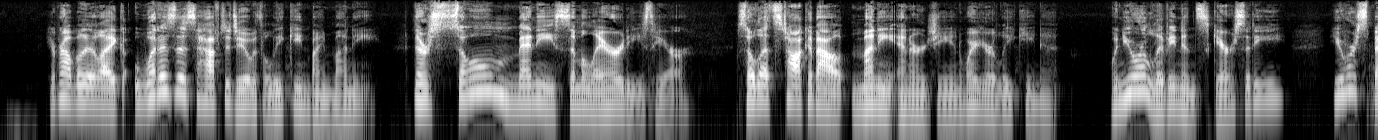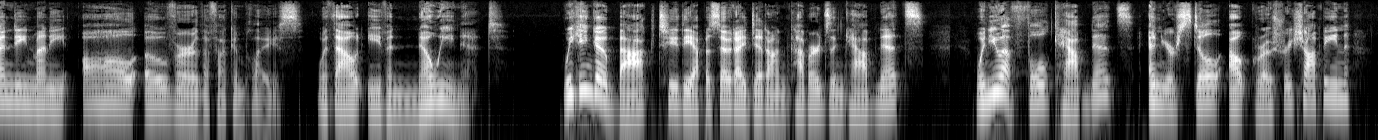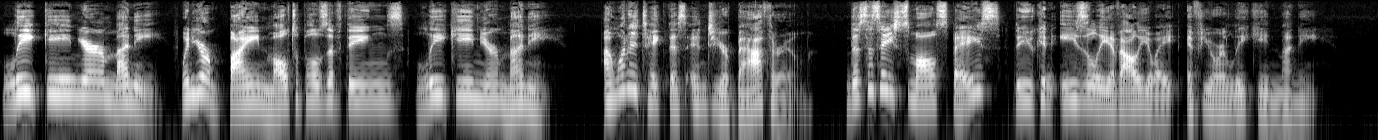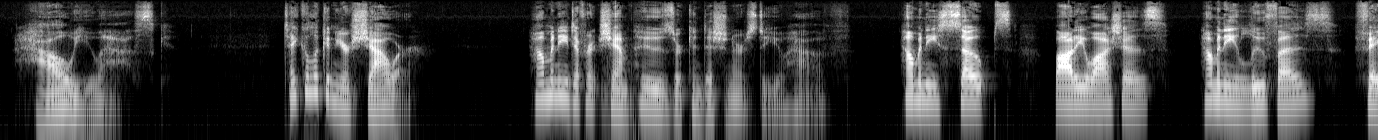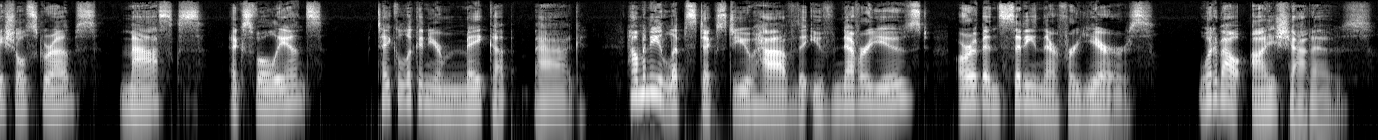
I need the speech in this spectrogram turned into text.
You're probably like, what does this have to do with leaking my money? There's so many similarities here. So let's talk about money energy and where you're leaking it. When you are living in scarcity, you are spending money all over the fucking place without even knowing it. We can go back to the episode I did on cupboards and cabinets. When you have full cabinets and you're still out grocery shopping, leaking your money. When you're buying multiples of things, leaking your money. I want to take this into your bathroom. This is a small space that you can easily evaluate if you are leaking money. How, you ask? Take a look in your shower. How many different shampoos or conditioners do you have? How many soaps, body washes? How many loofahs, facial scrubs, masks, exfoliants? Take a look in your makeup bag. How many lipsticks do you have that you've never used or have been sitting there for years? What about eyeshadows?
